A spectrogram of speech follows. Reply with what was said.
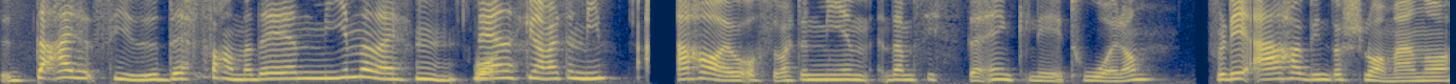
Der sier du det, faen meg. Det er en meme, det der. Det kunne vært en meme. Jeg har jo også vært en meme de siste egentlig to årene. Fordi jeg har begynt å slå meg noe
